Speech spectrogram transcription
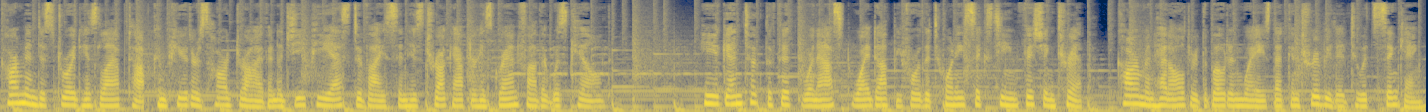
Carman destroyed his laptop computer's hard drive and a GPS device in his truck after his grandfather was killed. He again took the fifth when asked why. Before the 2016 fishing trip, Carman had altered the boat in ways that contributed to its sinking,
